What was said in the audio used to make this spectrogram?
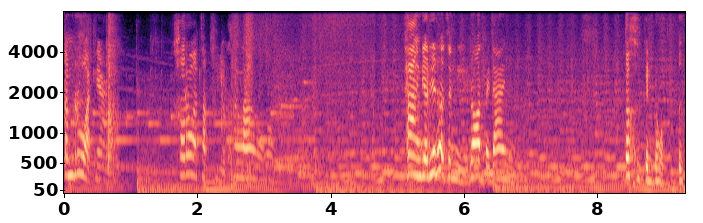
ตำรวจเนี่ย เขารอจับเธออยู่ข้างล่างแล้วอะทางเดียวที่เธอจะหนีรอดไปได้เนี่ยก็คือกระโดดตึก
